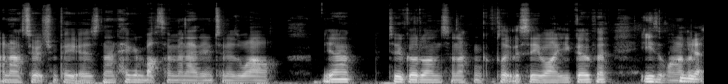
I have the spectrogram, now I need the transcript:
Arnautovic and Pieters, and then Higginbotham and Etherington as well. Yeah, two good ones, and I can completely see why you go for either one of them. Yeah,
